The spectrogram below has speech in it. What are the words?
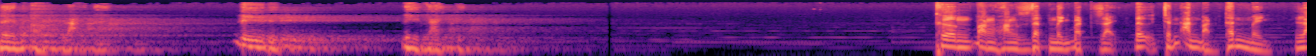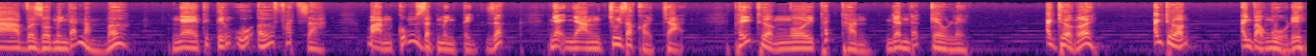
nên ở lại. Đi đi. Đi ngay đi. Thường bằng hoàng giật mình bật dậy, tự chấn an bản thân mình là vừa rồi mình đã nằm mơ. Nghe thấy tiếng ú ớ phát ra, bạn cũng giật mình tỉnh giấc, nhẹ nhàng chui ra khỏi trại. Thấy Thường ngồi thất thần, Nhân đã kêu lên. "Anh Thường ơi, anh Thường, anh vào ngủ đi,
